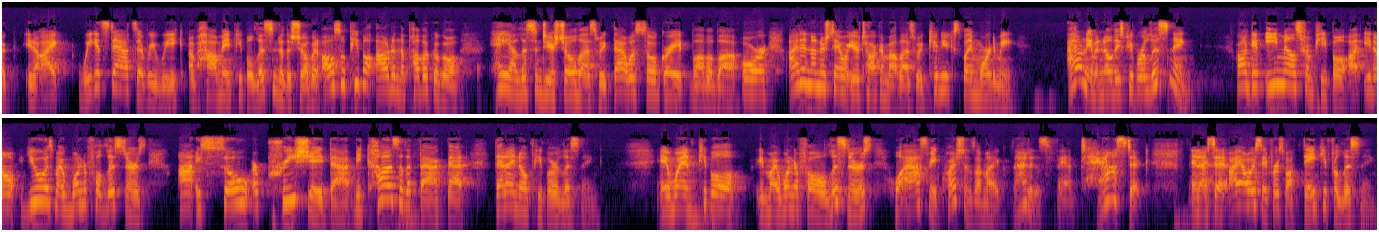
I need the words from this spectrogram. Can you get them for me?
uh, you know, I we get stats every week of how many people listen to the show, but also people out in the public will go, "Hey, I listened to your show last week. That was so great." Blah blah blah. Or I didn't understand what you were talking about last week. Can you explain more to me? I don't even know these people are listening. I'll get emails from people. I, you know, you as my wonderful listeners, I so appreciate that because of the fact that then I know people are listening. And when people, my wonderful listeners, will ask me questions, I'm like, that is fantastic. And I said, I always say, first of all, thank you for listening.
